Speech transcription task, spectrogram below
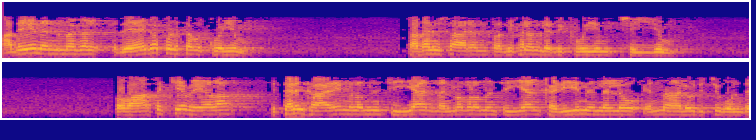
അതേ നന്മകൾ രേഖപ്പെടുത്തുകയും തദനുസാരം പ്രതിഫലം ലഭിക്കുകയും ചെയ്യും. ഇപ്പൊ വാർദ്ധക്യവേള ഇത്തരം കാര്യങ്ങളൊന്നും ചെയ്യാൻ നന്മകളൊന്നും ചെയ്യാൻ കഴിയുന്നില്ലല്ലോ എന്ന് ആലോചിച്ചുകൊണ്ട്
